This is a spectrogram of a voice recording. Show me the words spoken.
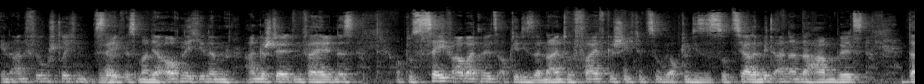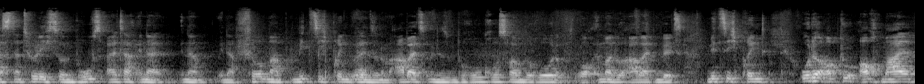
in Anführungsstrichen. Safe ja. ist man ja auch nicht in einem Angestelltenverhältnis. Ob du safe arbeiten willst, ob dir diese 9-to-5-Geschichte zugeht, ob du dieses soziale Miteinander haben willst, das natürlich so ein Berufsalltag in einer, in einer, in einer Firma mit sich bringt oder in so einem Arbeits- in so einem Büro, Großraumbüro oder wo auch immer du arbeiten willst, mit sich bringt. Oder ob du auch mal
